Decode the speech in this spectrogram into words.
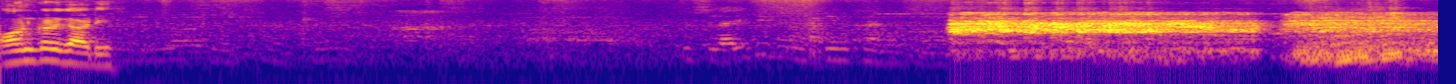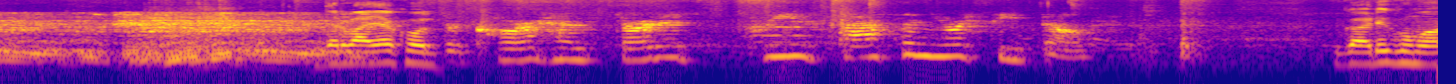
ऑन कर गाड़ी। दरवाज़ा खोल. गाड़ी घुमा।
